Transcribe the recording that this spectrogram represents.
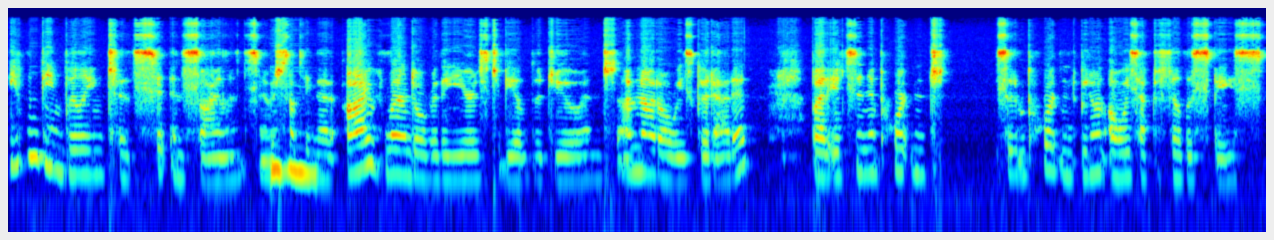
even being willing to sit in silence, and which is Mhm. something that I've learned over the years to be able to do, and I'm not always good at it, but it's an important it's important. We don't always have to fill the space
